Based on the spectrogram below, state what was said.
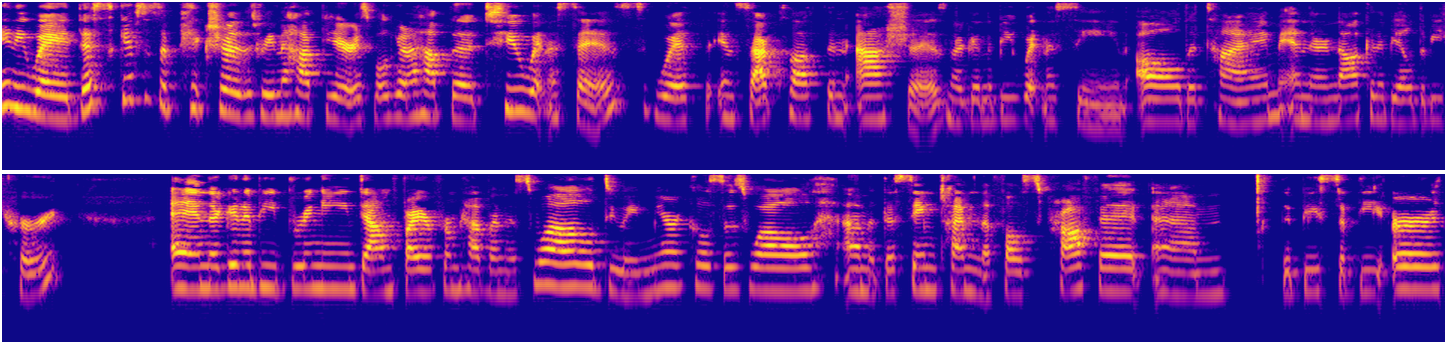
anyway, this gives us a picture of the three and a half years. We're going to have the two witnesses with in sackcloth and ashes, and they're going to be witnessing all the time, and they're not going to be able to be hurt and they're going to be bringing down fire from heaven as well, doing miracles as well. Um, at the same time, the false prophet, um, the beasts of the earth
